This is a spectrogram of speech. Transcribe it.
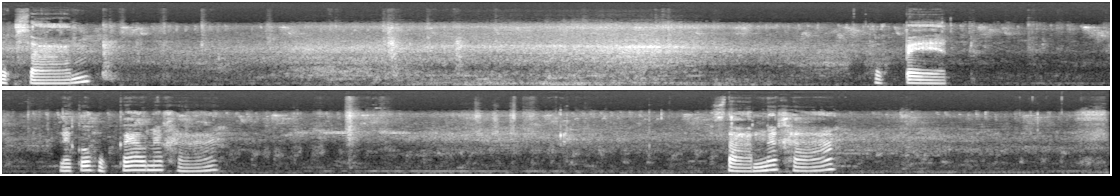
หกสามหกแปดแล้วก็หกเก้านะคะ สามนะคะ ส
